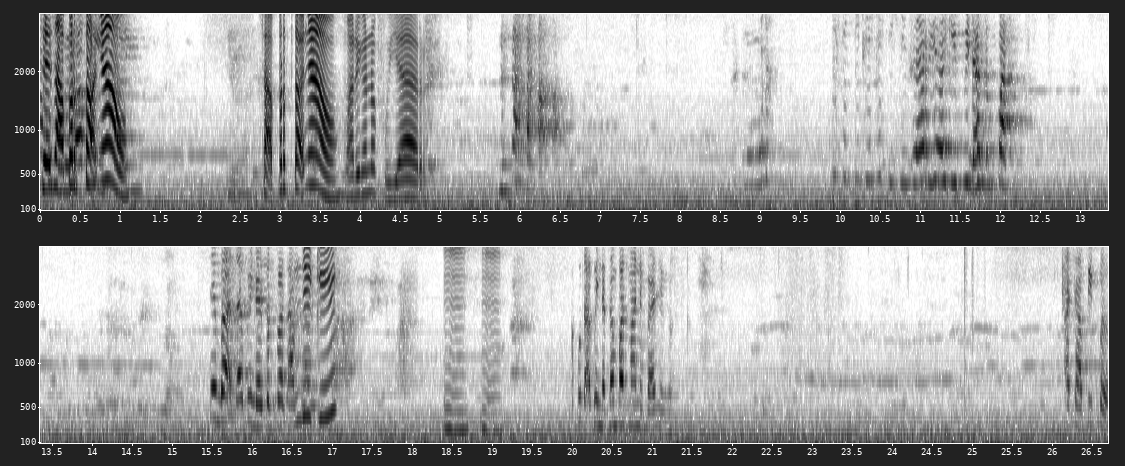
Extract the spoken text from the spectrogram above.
Sik sak pertok nyau. Sak pertok nyau. Mari ngono buyar. Hari lagi pindah tempat. Coba tak pindah tempat aku. Endi iki? Heeh, heeh. Aku tak pindah tempat mana Mbak. Ada people.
